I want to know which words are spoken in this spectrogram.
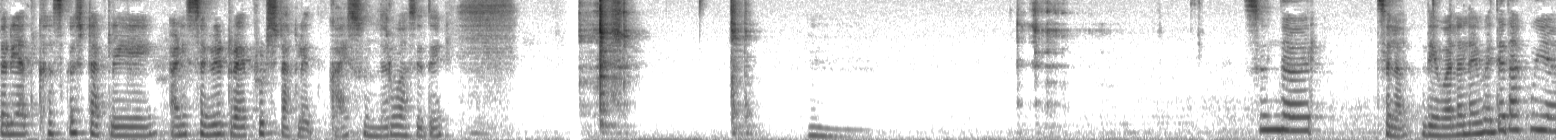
तर यात खसखस टाकले आणि सगळे ड्रायफ्रुट्स टाकलेत. काय सुंदर वास येते सुंदर. चला देवाला नैवेद्य दाखवूया.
